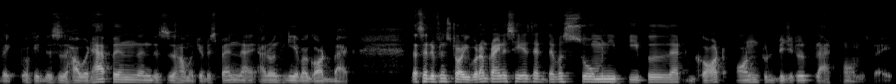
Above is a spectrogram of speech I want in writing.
like, okay, this is how it happened and this is how much you have to spend, I, I don't think he ever got back. That's a different story. What I'm trying to say is that there were so many people that got onto digital platforms, right?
